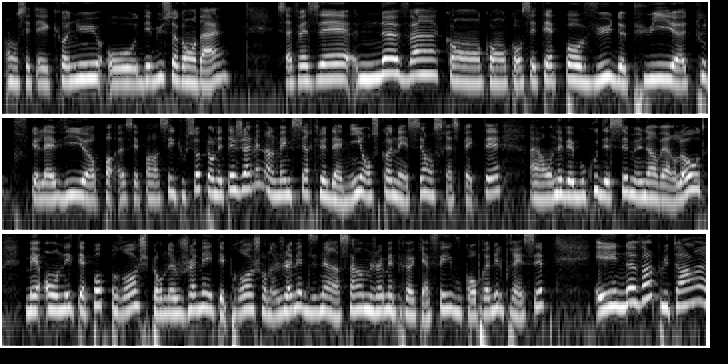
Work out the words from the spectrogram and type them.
On s'était connus au début secondaire. Ça faisait neuf ans qu'on qu'on qu'on s'était pas vu depuis euh, tout ce que la vie s'est passé et tout ça. Puis on n'était jamais dans le même cercle d'amis. On se connaissait, on se respectait. Euh, on avait beaucoup d'estime une envers l'autre, mais on n'était pas proches. Puis on n'a jamais été proches. On n'a jamais dîné ensemble, jamais pris un café. Vous comprenez le principe? Et neuf ans plus tard,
